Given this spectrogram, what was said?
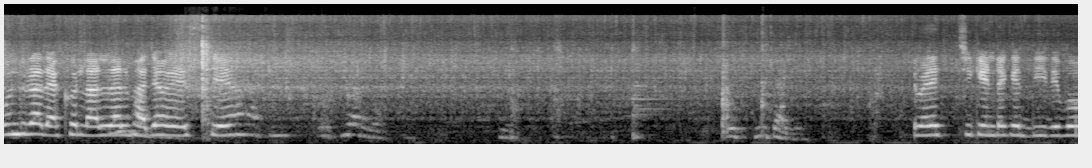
বন্ধুরা দেখো লাল লাল ভাজা হয়ে এসছে। এবারে চিকেনটাকে দিয়ে দেবো।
